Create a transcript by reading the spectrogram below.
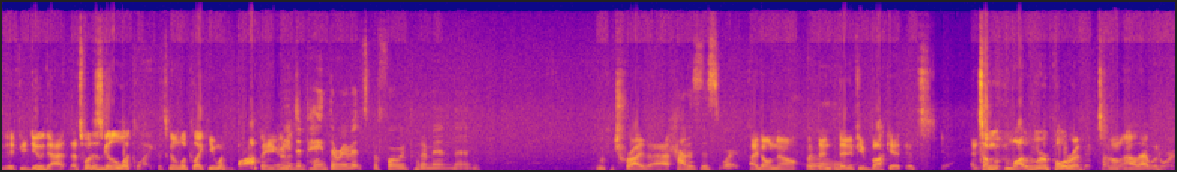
If you do that, that's what it's going to look like. It's going to look like you went bopping. We need to. paint the rivets before we put them in then. We can try that. How does this work? I don't know, but then Oh. then if you bucket, it's yeah. And some a lot of them are pull rivets. I don't know how that would work.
